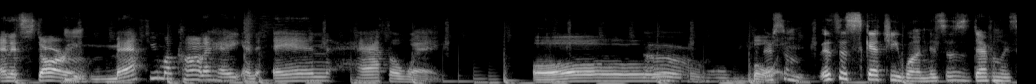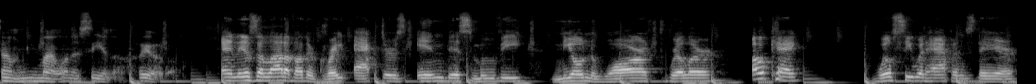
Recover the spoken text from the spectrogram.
and it's starring hmm. Matthew McConaughey and Anne Hathaway. Oh, Oh. boy! There's some it's a sketchy one. This is definitely something you might want to see in the theater. And there's a lot of other great actors in this movie. Neo noir thriller. Okay, we'll see what happens there.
